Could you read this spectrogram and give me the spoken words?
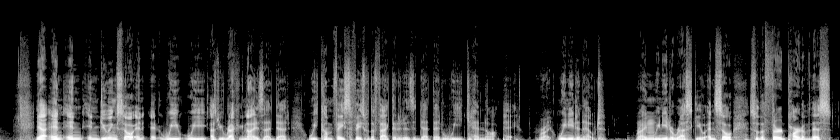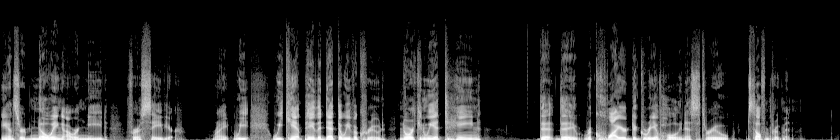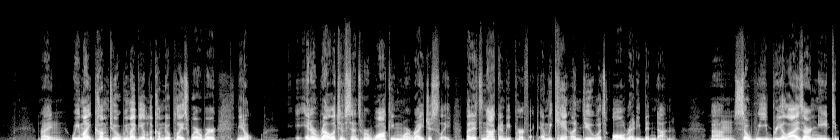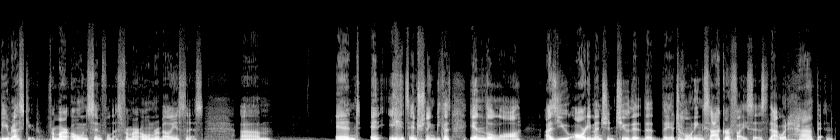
Yeah, and, and in doing so, and it, we we as we recognize that debt, we come face to face with the fact that it is a debt that we cannot pay. Right. We need an out, right? Mhm. We need a rescue, and so so the third part of this answer, knowing our need for a savior, right? We we can't pay the debt that we've accrued, nor can we attain the the required degree of holiness through self improvement. Right? Mhm. we might come to we might be able to come to a place where we're you know in a relative sense we're walking more righteously but it's not going to be perfect and we can't undo what's already been done um, Mhm. so we realize our need to be rescued from our own sinfulness from our own rebelliousness um, and and it's interesting because in the law as you already mentioned too the, the the atoning sacrifices that would happen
